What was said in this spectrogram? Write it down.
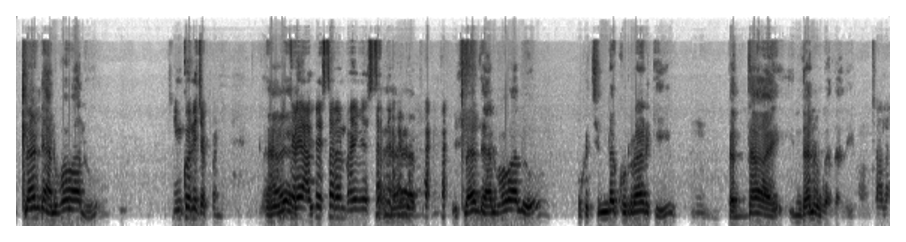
ఇట్లాంటి అనుభవాలు ఇంకొన్ని చెప్పండి. ఇక్కడే ఆపేస్తారని భయం వేస్తారు. ఇట్లాంటి అనుభవాలు ఒక చిన్న కుర్రాడికి పెద్ద ఇంధనం కదా అది. చాలా.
